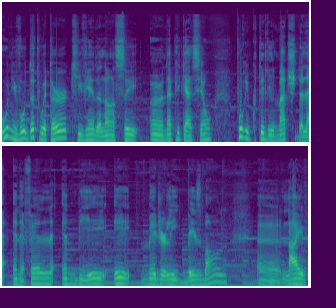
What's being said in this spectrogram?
au niveau de Twitter, qui vient de lancer une application pour écouter les matchs de la NFL, NBA et Major League Baseball euh, live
